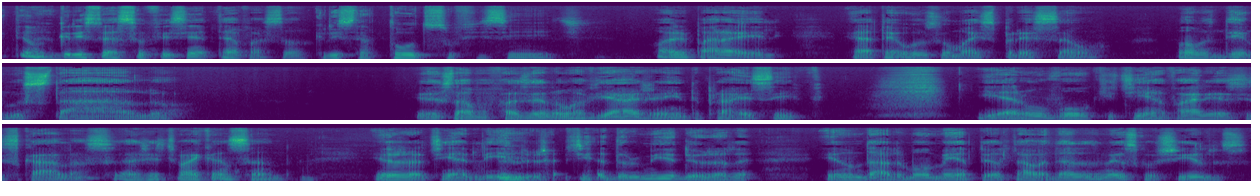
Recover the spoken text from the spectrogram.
Então, Verdade. Cristo é suficiente, né, pastor? Cristo é todo suficiente. Olhe para ele. Eu até uso uma expressão. Vamos degustá-lo. Eu estava fazendo uma viagem indo para Recife. E era um voo que tinha várias escalas. A gente vai cansando. Eu já tinha lido, já tinha dormido, eu já, em um dado momento eu estava dando os meus cochilos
